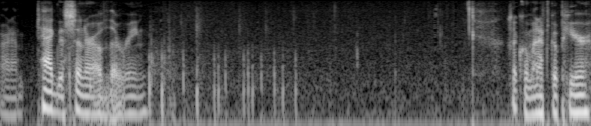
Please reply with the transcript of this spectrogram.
Alright, I'm tag the center of the ring. Looks like we might have to go up here.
